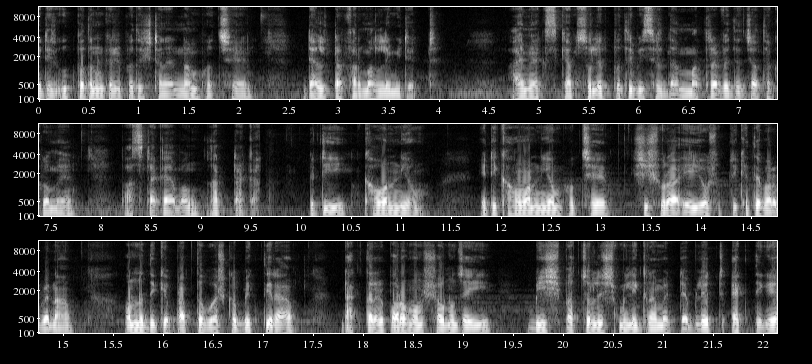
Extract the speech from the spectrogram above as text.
এটির উৎপাদনকারী প্রতিষ্ঠানের নাম হচ্ছে ডেল্টা ফার্মাল লিমিটেড। আইম্যাক্স ক্যাপসুলের প্রতি পিসের দাম মাত্রাভেদে যথাক্রমে পাঁচ টাকা এবং আট টাকা। এটি খাওয়ার নিয়ম। এটি খাওয়ার নিয়ম হচ্ছে, শিশুরা এই ওষুধটি খেতে পারবে না। অন্যদিকে প্রাপ্তবয়স্ক ব্যক্তিরা ডাক্তারের পরামর্শ অনুযায়ী বিশ বা চল্লিশ মিলিগ্রামের ট্যাবলেট এক থেকে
